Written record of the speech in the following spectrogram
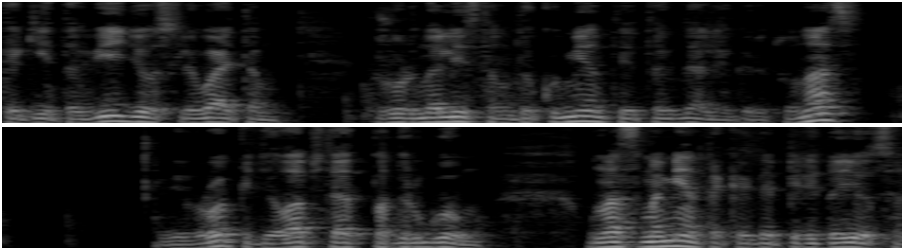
какие-то видео, сливать там журналистам документы и так далее. Говорит, у нас в Европе дела обстоят по-другому. У нас с момента, когда передается,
